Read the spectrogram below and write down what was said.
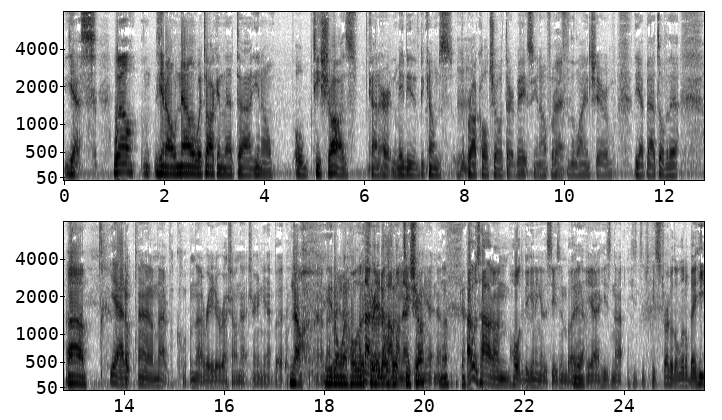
yes. Well, you know, now that we're talking that, uh, you know, old T. Shaw's kind of hurt, and maybe it becomes the mm-hmm. Brock Holt show at third base, you know, for, Right. for the lion's share of the at bats over there. Um, Yeah, I don't. Uh, I'm not. I'm not ready to rush on that train yet. But no, uh, I'm you not don't ready want to- hold I'm not ready to hop over on T. that Shaw? train yet. No. Okay. I was hot on Holt at the beginning of the season, but Yeah. yeah, he's not. He's he's struggled a little bit. He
